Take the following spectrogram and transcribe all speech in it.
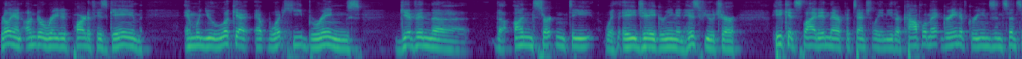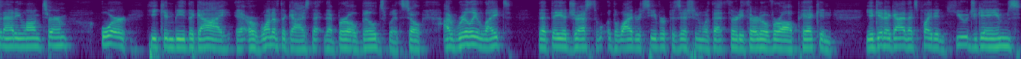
really an underrated part of his game. And when you look at, at what he brings, given the the uncertainty with AJ Green in his future, he could slide in there potentially and either complement Green if Green's in Cincinnati long term, or he can be the guy eh, or one of the guys that, that Burrow builds with. So I really liked that they addressed the wide receiver position with that 33rd overall pick. And you get a guy that's played in huge games,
